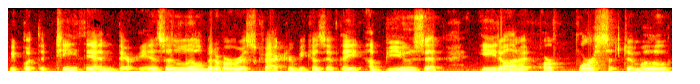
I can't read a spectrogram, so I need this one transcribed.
we put the teeth in. There is a little bit of a risk factor because if they abuse it eat on it or force it to move,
